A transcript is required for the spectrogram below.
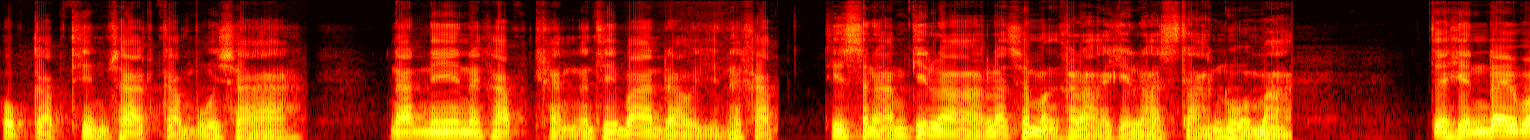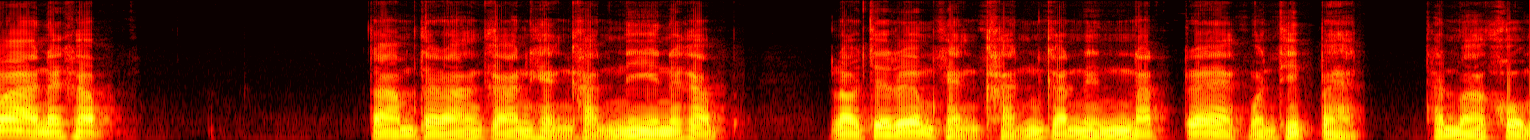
พบกับทีมชาติกัมพูชา นัดนี้นะครับแข่งกันที่บ้านเราอยู่นะครับ ที่สนามกีฬาราชมังคลากีฬาสถานหัวหมาก จะเห็นได้ว่านะครับ ตามตารางการแข่งขันนี้นะครับ เราจะเริ่มแข่งขันกันในนัดแรกวันที่ 8 ธันวาคม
